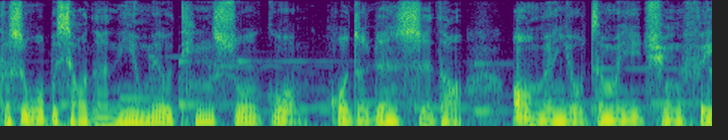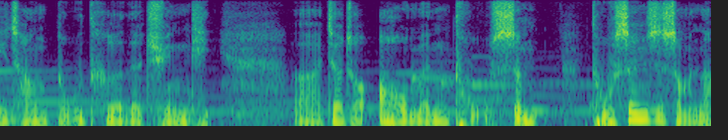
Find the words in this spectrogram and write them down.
可是我不晓得你有没有听说过或者认识到，澳门有这么一群非常独特的群体，啊，叫做澳门土生。土生是什么呢？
